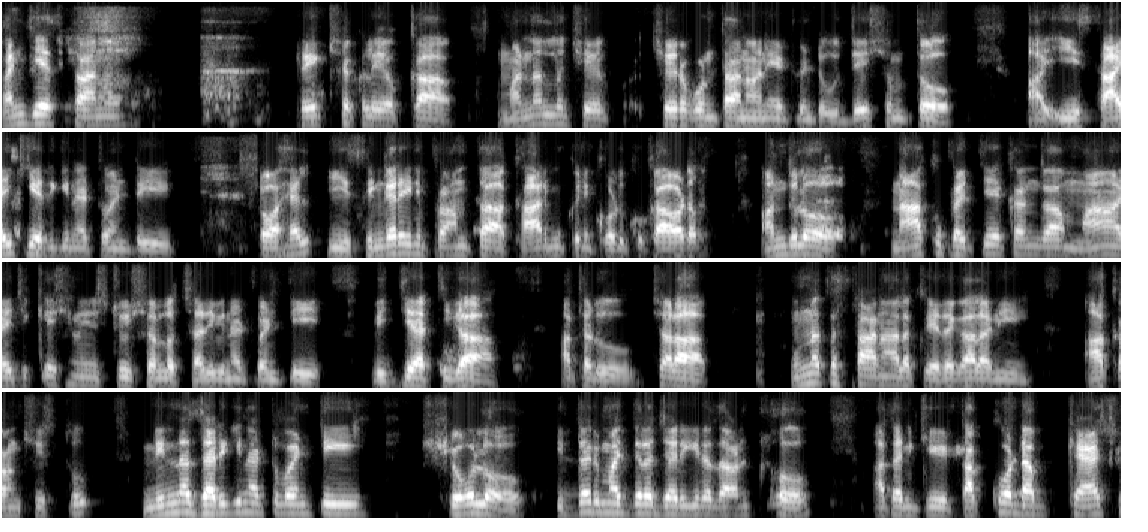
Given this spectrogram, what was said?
పనిచేస్తాను ప్రేక్షకుల యొక్క మన్నలను చేరు చేరుకుంటాను అనేటువంటి ఉద్దేశంతో ఈ స్థాయికి ఎదిగినటువంటి సోహెల్ ఈ సింగరేణి ప్రాంత కార్మికుని కొడుకు కావడం అందులో నాకు ప్రత్యేకంగా మా ఎడ్యుకేషన్ ఇన్స్టిట్యూషన్లో చదివినటువంటి విద్యార్థిగా అతడు చాలా ఉన్నత స్థానాలకు ఎదగాలని ఆకాంక్షిస్తూ నిన్న జరిగినటువంటి షోలో ఇద్దరి మధ్యలో జరిగిన దాంట్లో అతనికి తక్కువ డబ్ క్యాష్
